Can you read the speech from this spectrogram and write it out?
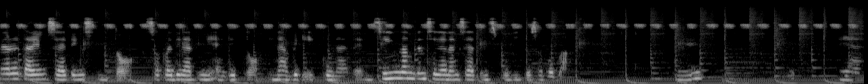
meron tayong settings dito. So, pwede natin i-edit to. I-navigate po natin. Same lang din sila ng settings po dito sa baba. Okay? Ayan.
